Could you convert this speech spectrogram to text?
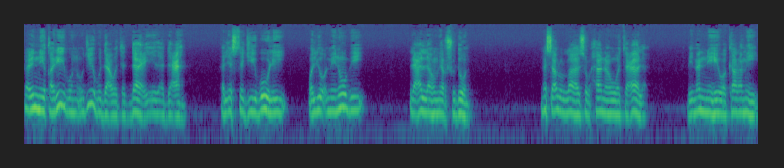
فإني قريب أجيب دعوة الداعي إذا دعان. فليستجيبوا لي وليؤمنوا بي لعلهم يرشدون. نسأل الله سبحانه وتعالى بمنه وكرمه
